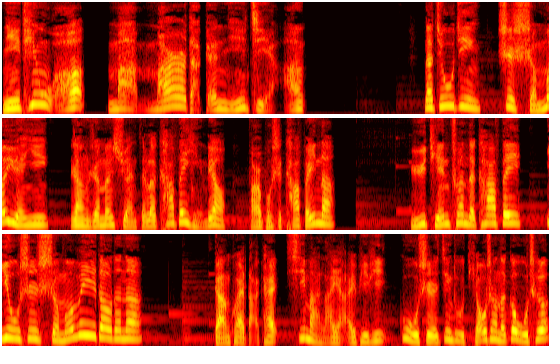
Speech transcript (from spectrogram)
你听我慢慢的跟你讲。那究竟是什么原因让人们选择了咖啡饮料而不是咖啡呢？于田川的咖啡又是什么味道的呢？赶快打开喜马拉雅 APP，故事进度条上的购物车，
